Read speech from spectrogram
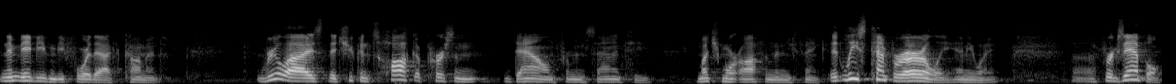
And maybe even before that comment. Realize that you can talk a person down from insanity much more often than you think, at least temporarily, anyway. Uh, for example,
